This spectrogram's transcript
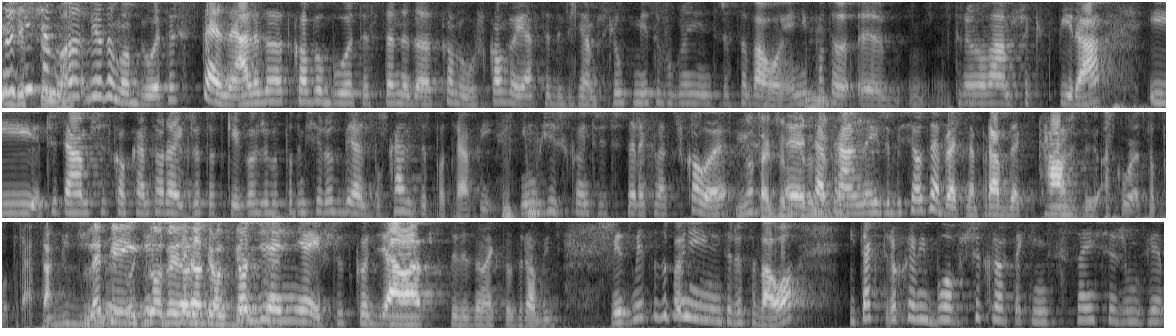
No gdzieś dziewczyną. tam, wiadomo, były też sceny, ale dodatkowo były te sceny dodatkowe łóżkowe. Ja wtedy wzięłam ślub, mnie to w ogóle nie interesowało. Ja nie po to y, trenowałam Szekspira i czytałam wszystko Kantora i Grotowskiego, żeby potem się rozbierać, bo każdy potrafi. Nie musisz skończyć czterech lat szkoły No tak, żeby e, rozebrać. teatralnej, żeby się odebrać. Naprawdę każdy akurat to potrafi. Tak, Widzimy, lepiej bo dzieci gorzej, się rodzą rozbiera, tak. codziennie i wszystko działa, wszyscy wiedzą jak to zrobić. Więc mnie to zupełnie nie interesowało i tak trochę mi było przykro w takim sensie, że mówię,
